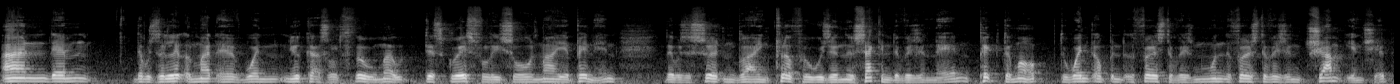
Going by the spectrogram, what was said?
and um, there was a little matter of when Newcastle threw him out, disgracefully so, in my opinion. There was a certain Brian Clough who was in the second division then, picked him up, went up into the first division, won the first division championship,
